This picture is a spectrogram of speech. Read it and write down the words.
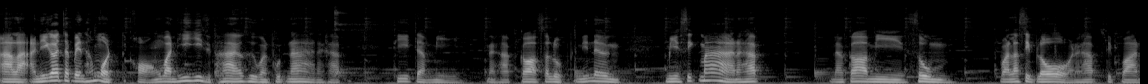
เอาล่ะอันนี้ก็จะเป็นทั้งหมดของวันที่ 25 ก็คือวันพุธหน้านะครับ ที่จะมีนะครับ ก็สรุปนิดนึงมีซิกมานะครับ แล้วก็มีซุ่ม วันละ 10 โลนะครับ 10 วัน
